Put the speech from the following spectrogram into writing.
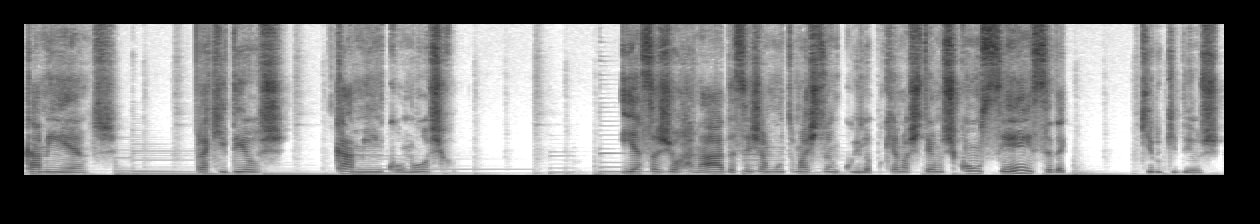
caminhemos para que Deus caminhe conosco e essa jornada seja muito mais tranquila, porque nós temos consciência daquilo que Deus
